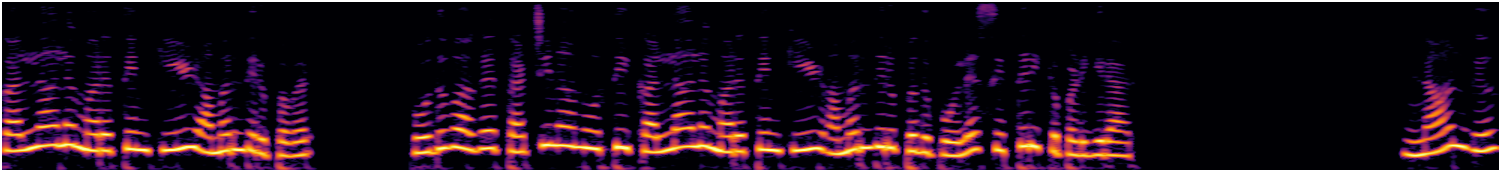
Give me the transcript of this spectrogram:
கல்லால மரத்தின் கீழ் அமர்ந்திருப்பவர். பொதுவாக தட்சிணாமூர்த்தி கல்லால மரத்தின் கீழ் அமர்ந்திருப்பது போல சித்தரிக்கப்படுகிறார். நான்கு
